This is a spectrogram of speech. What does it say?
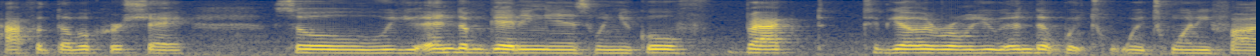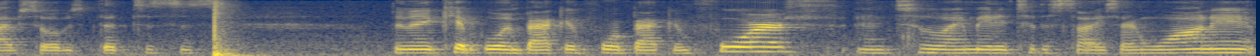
half a double crochet So you end up getting is when you go back to the other row, you end up with, with 25. So that this is, then I kept going back and forth, back and forth until I made it to the size I wanted.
